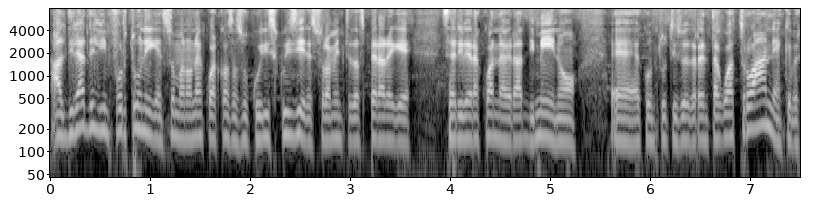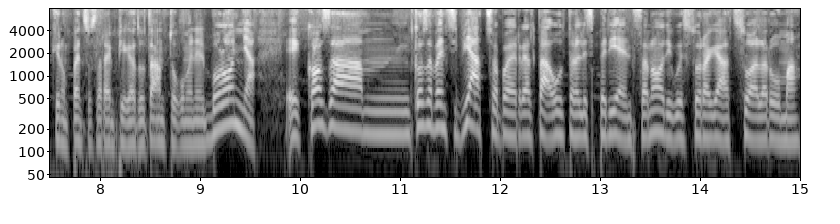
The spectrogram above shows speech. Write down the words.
Al di là degli infortuni che insomma non è qualcosa su cui disquisire, è solamente da sperare che se arriverà qua ne avrà di meno eh, con tutti i suoi 34 anni, anche perché non penso sarà impiegato tanto come nel Bologna. E cosa, mh, cosa pensi piaccia poi in realtà, oltre all'esperienza no, di questo ragazzo alla Roma?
